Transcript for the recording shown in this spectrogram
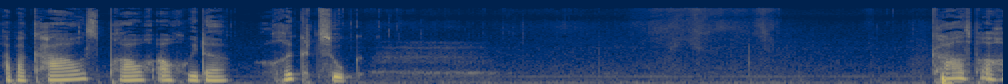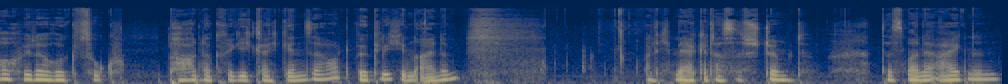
aber Chaos braucht auch wieder Rückzug. Chaos braucht auch wieder Rückzug. Boah, da kriege ich gleich Gänsehaut, wirklich in einem, weil ich merke, dass es stimmt, dass meine eigenen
